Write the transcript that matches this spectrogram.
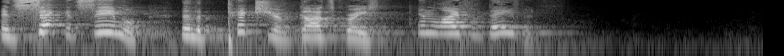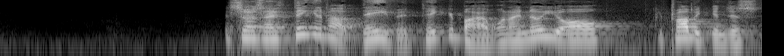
in 2 Samuel than the picture of God's grace in the life of David. And so as I'm thinking about David, take your Bible, and I know you all, you probably can just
